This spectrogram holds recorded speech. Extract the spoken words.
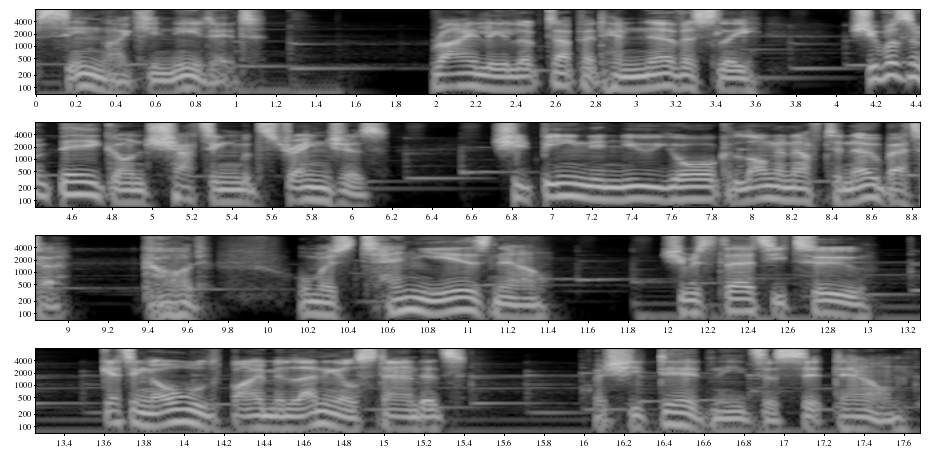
seem like you need it. Riley looked up at him nervously. She wasn't big on chatting with strangers. She'd been in New York long enough to know better. God, almost 10 years now. She was 32, getting old by millennial standards, but she did need to sit down.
